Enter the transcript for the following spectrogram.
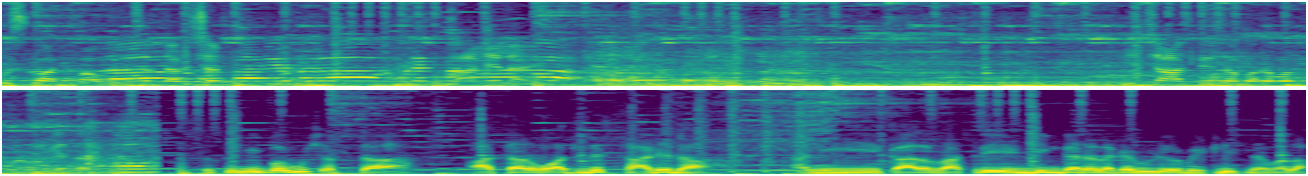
पुष्प आणि माऊलींचं दर्शन झालेलं आहे. इच्छा असली तर बरोबर बोलून घेतात. तर तुम्ही बघू शकता आता वाजले साडे दहा आणि काल रात्री एंडिंग करायला काही व्हिडिओ भेटलीच नाही मला.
